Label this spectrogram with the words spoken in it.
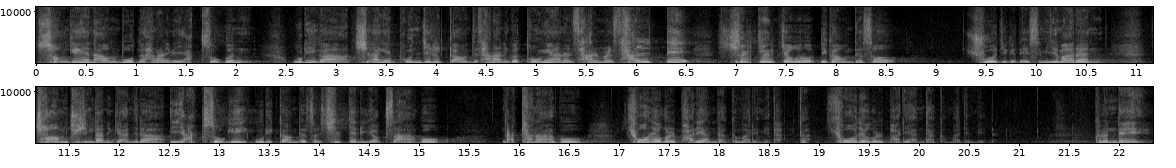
성경에 나오는 모든 하나님의 약속은 우리가 신앙의 본질 가운데 하나님과 동행하는 삶을 살 때 실질적으로 이 가운데서 주어지게 되어 있습니다. 이 말은 처음 주신다는 게 아니라 이 약속이 우리 가운데서 실제로 역사하고 나타나고 효력을 발휘한다 그 말입니다. 그러니까 효력을 발휘한다 그 말입니다. 그런데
